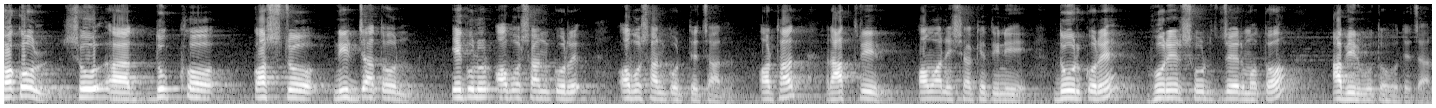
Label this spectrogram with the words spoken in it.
সকল দুঃখ, কষ্ট, নির্যাতন এগুলোর অবসান করে, অবসান করতে চান। অর্থাৎ রাত্রির অমানিসাকে তিনি দূর করে ভোরের সূর্যের মতো আবির্ভূত হতে চান।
